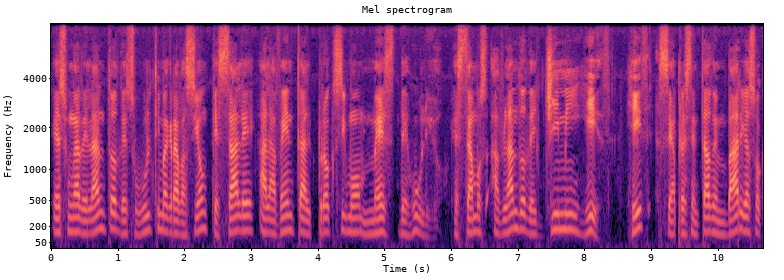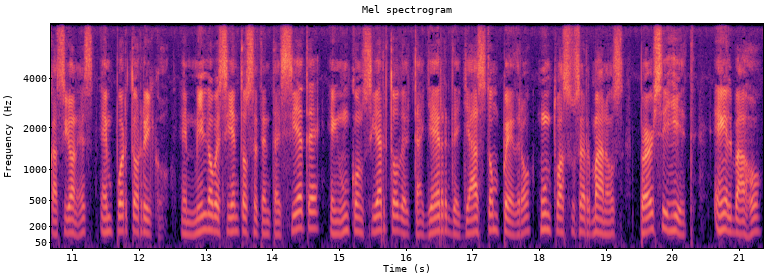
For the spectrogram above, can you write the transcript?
es un adelanto de su última grabación que sale a la venta el próximo mes de julio. Estamos hablando de Jimmy Heath. Heath se ha presentado en varias ocasiones en Puerto Rico en 1977 en un concierto del taller de jazz Don Pedro junto a sus hermanos Percy Heath en el bajo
